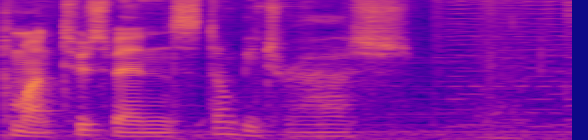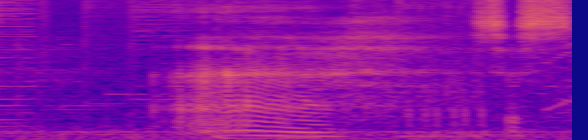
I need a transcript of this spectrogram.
Come on, two spins. Don't be trash. Uh, it's just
